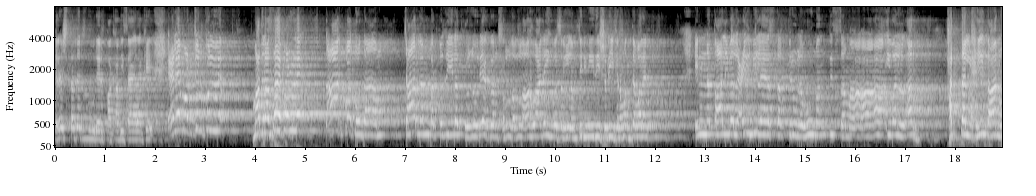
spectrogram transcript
ফেরেশতাদের নূরের পাখা বিছায় রাখে। এলেম অর্জন করলে মাদ্রাসায় পড়লে তার কত দাম? চার নাম্বার ফজিলত হুজুর আকরাম সাল্লাল্লাহু আলাইহি ওয়াসাল্লাম তিরমিজি শরীফের মধ্যে বলেন, ইন্ন তালিবাল ইলমি লা ইস্তাগফিরু লাহু মান ফিস সামাই ওয়াল আরদ হাত্তা আল হিতানু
